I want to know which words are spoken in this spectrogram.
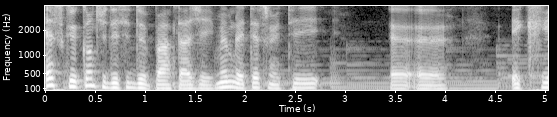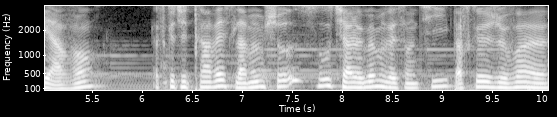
est-ce que quand tu décides de partager, même les textes ont été euh, euh, écrits avant, est-ce que tu traverses la même chose ou tu as le même ressenti? Parce que je vois, euh,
